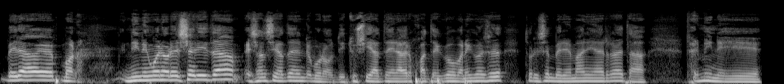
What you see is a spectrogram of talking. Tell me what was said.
bera, eh, bueno, ni nengoen hori eserita, esan ziaten, bueno, ditu ziaten, haber joateko, baina nengoen eser, torri zen bere mania erra, eta Fermin, e,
